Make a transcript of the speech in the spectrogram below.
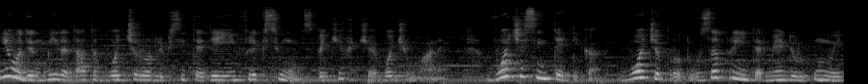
e o denumire dată vocilor lipsite de inflexiuni specifice voci umane. Voce sintetică, voce produsă prin intermediul unui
